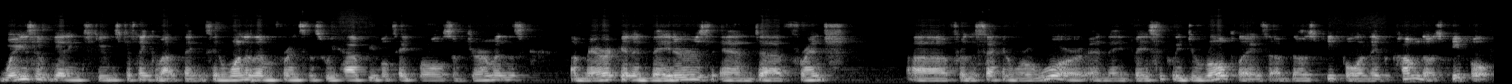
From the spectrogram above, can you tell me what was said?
ways of getting students to think about things. In one of them, for instance, we have people take roles of Germans, American invaders, and uh, French uh, for the Second World War, and they basically do role plays of those people, and they become those people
